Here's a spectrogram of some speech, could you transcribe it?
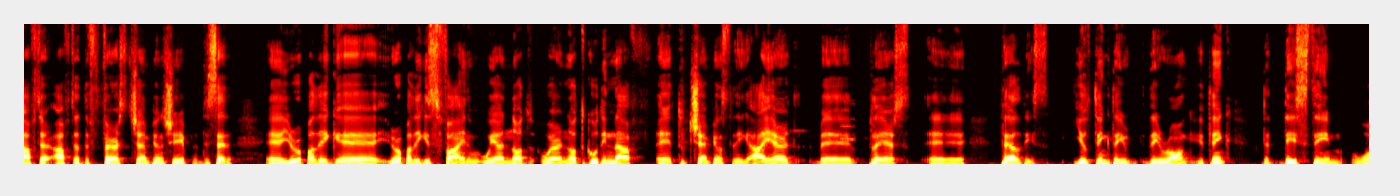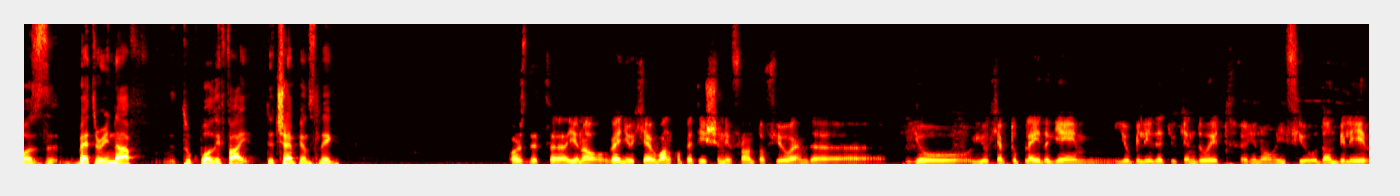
after after the first championship, they said uh, Europa League Europa League is fine. We are not we are not good enough to Champions League. I heard players tell this. You think they they wrong? You think that this team was better enough to qualify the Champions League? Course that uh, you know when you have one competition in front of you and uh, you you have to play the game you believe that you can do it. You know if you don't believe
